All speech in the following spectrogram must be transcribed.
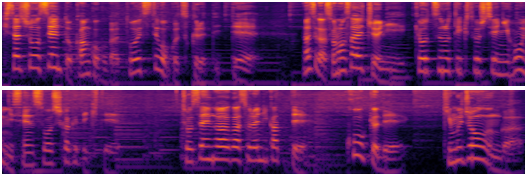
北朝鮮と韓国が統一帝国を作るって言ってなぜかその最中に共通の敵として日本に戦争を仕掛けてきて朝鮮側がそれに勝って皇居で金正恩が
